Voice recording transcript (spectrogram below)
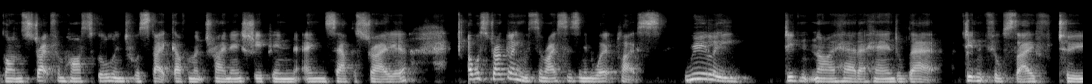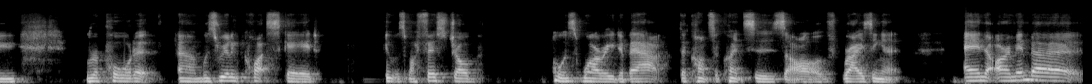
gone straight from high school into a state government traineeship in, in South Australia. I was struggling with some racism in the workplace, really didn't know how to handle that, didn't feel safe to report it, um, was really quite scared. It was my first job I was worried about the consequences of raising it. And I remember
